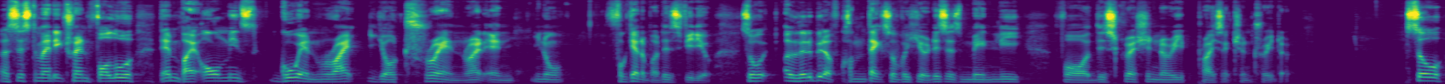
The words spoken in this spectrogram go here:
a systematic trend follower, then by all means go and write your trend, right? And you know, forget about this video. So a little bit of context over here. This is mainly for discretionary price action trader. So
